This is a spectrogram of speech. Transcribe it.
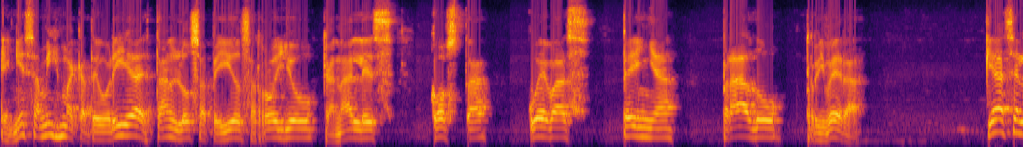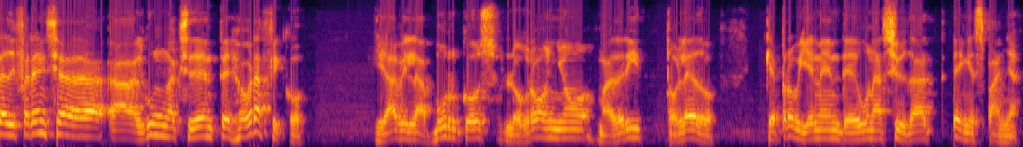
En esa misma categoría están los apellidos Arroyo, Canales, Costa, Cuevas, Peña, Prado, Rivera. ¿Qué hace la diferencia a algún accidente geográfico? Y Ávila, Burgos, Logroño, Madrid, Toledo, que provienen de una ciudad en España.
